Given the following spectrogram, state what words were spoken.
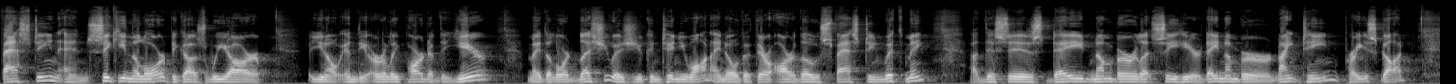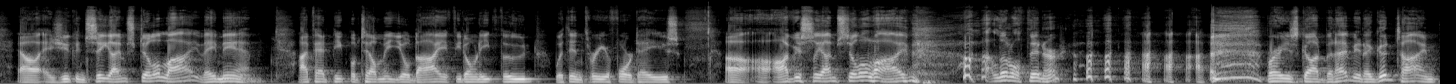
fasting and seeking the Lord because we are you know, in the early part of the year. May the Lord bless you as you continue on. I know that there are those fasting with me. Uh, this is day number, let's see here, day number 19. Praise God. Uh, as you can see, I'm still alive. Amen. I've had people tell me you'll die if you don't eat food within three or four days. Uh, uh obviously, I'm still alive, a little thinner. Praise God, but having a good time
